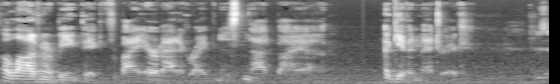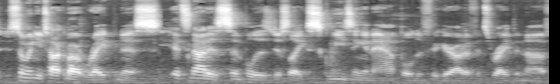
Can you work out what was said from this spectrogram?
a lot of them are being picked by aromatic ripeness, not by a, a given metric. So when you talk about ripeness, it's not as simple as just like squeezing an apple to figure out if it's ripe enough.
